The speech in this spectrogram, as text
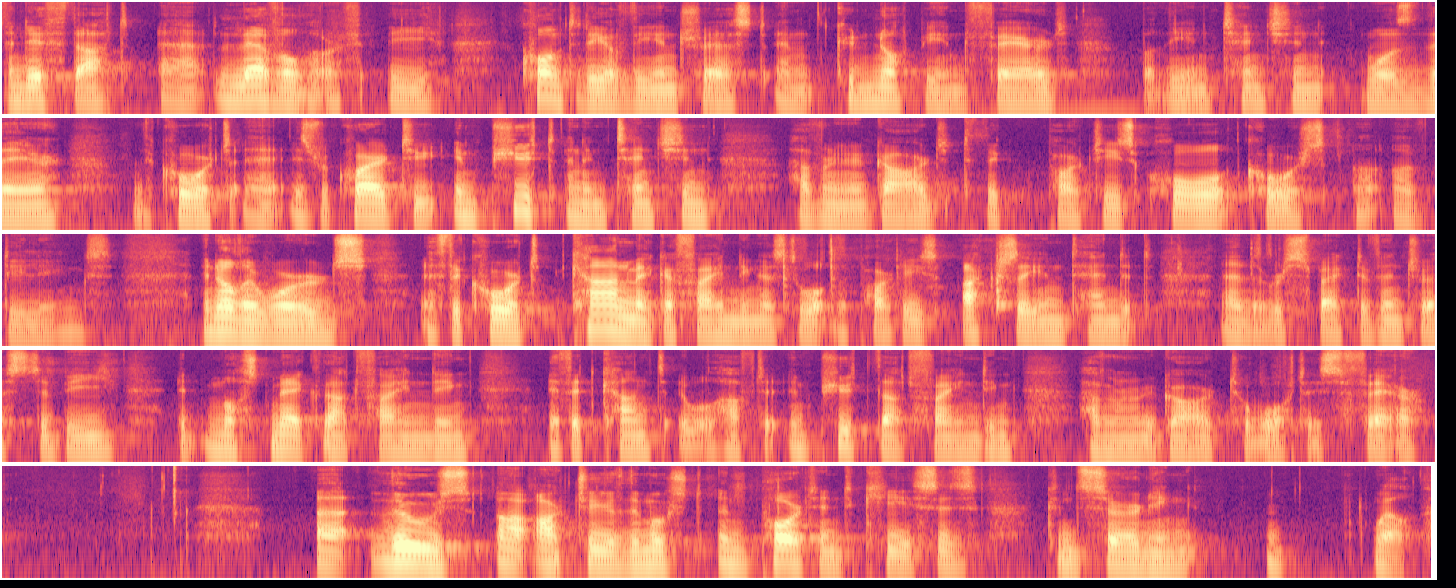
And if that uh, level or the quantity of the interest um, could not be inferred, but the intention was there. The court uh, is required to impute an intention having regard to the party's whole course of dealings. In other words, if the court can make a finding as to what the parties actually intended uh, the respective interests to be, it must make that finding. If it can't, it will have to impute that finding having regard to what is fair. Uh, those are, are, two of the most important cases concerning, well,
